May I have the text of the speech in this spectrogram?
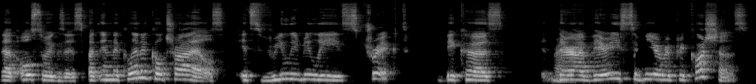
that also exists but in the clinical trials it's really really strict because right. there are very severe repercussions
